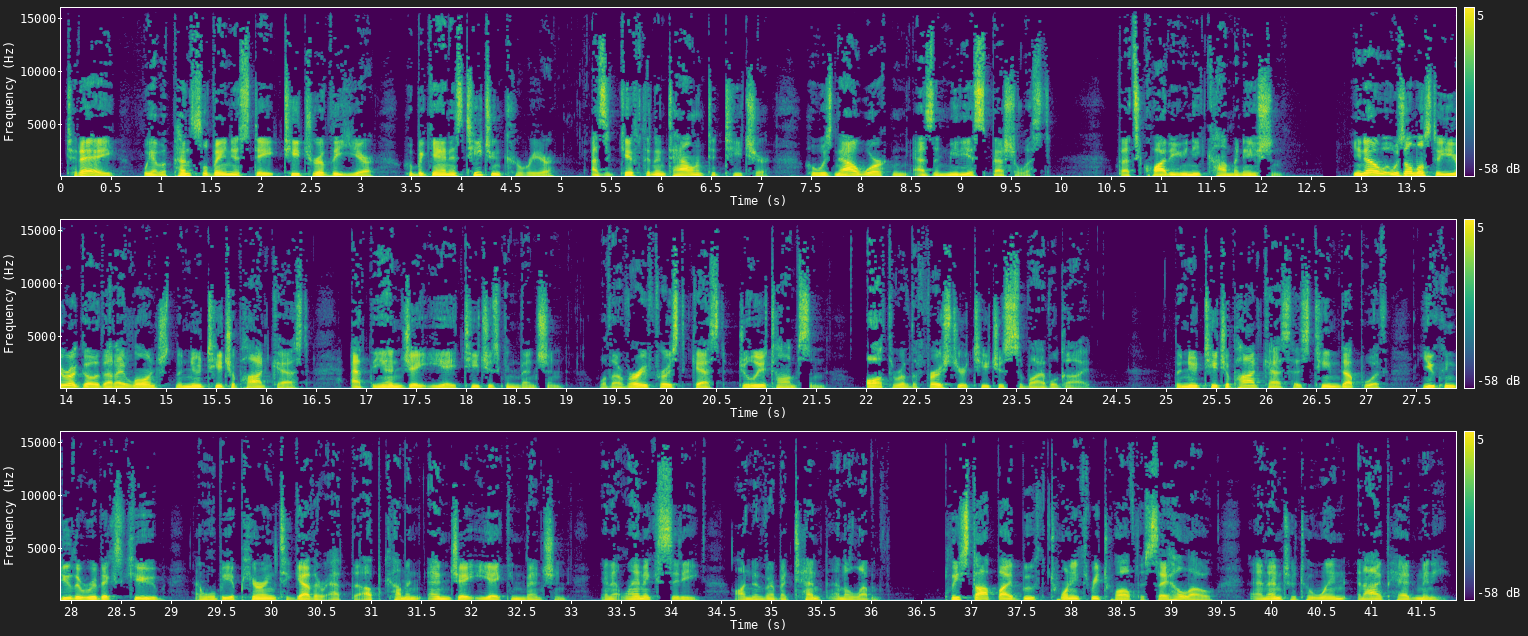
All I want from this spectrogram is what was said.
Today, we have a Pennsylvania State Teacher of the Year who began his teaching career as a gifted and talented teacher who is now working as a media specialist. That's quite a unique combination. You know, it was almost a year ago that I launched the New Teacher podcast at the NJEA Teachers Convention with our very first guest, Julia Thompson, author of the First Year Teacher's Survival Guide. The New Teacher podcast has teamed up with You Can Do the Rubik's Cube and will be appearing together at the upcoming NJEA convention in Atlantic City on November 10th and 11th. Please stop by booth 2312 to say hello and enter to win an iPad mini.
